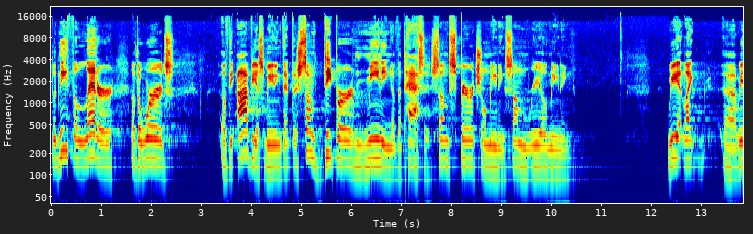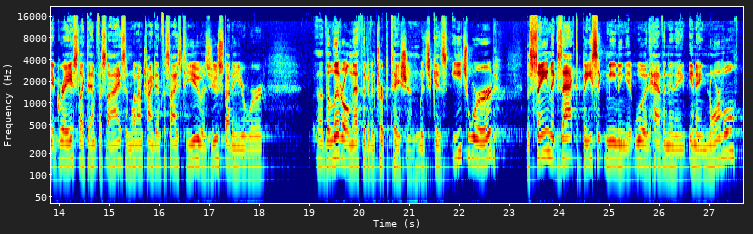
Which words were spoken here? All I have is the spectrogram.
beneath the letter of the words of the obvious meaning, that there's some deeper meaning of the passage, some spiritual meaning, some real meaning. We at, like, uh, we at Grace like to emphasize, and what I'm trying to emphasize to you as you study your word, uh, the literal method of interpretation, which gives each word the same exact basic meaning it would have in a, in a normal,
